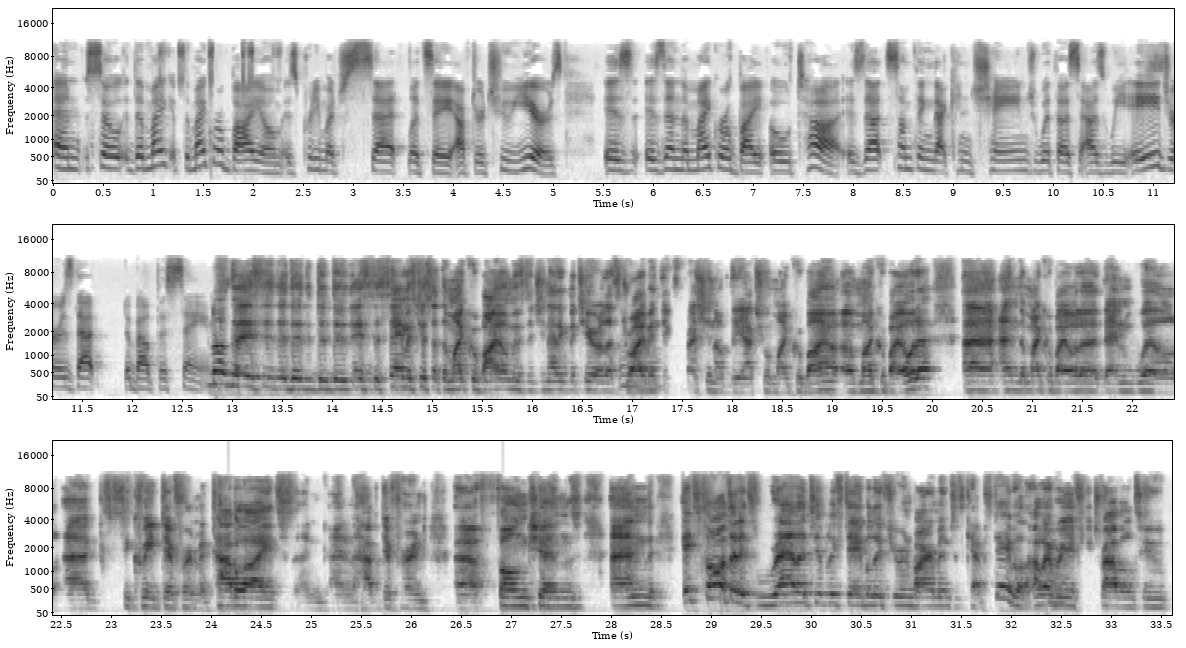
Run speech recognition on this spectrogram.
And so the mic- if the microbiome is pretty much set, let's say after two years, is is then the microbiota? Is that something that can change with us as we age, or is that about the same? No, it's, the, the, the, it's the same. It's just that the microbiome is the genetic material that's driving mm-hmm. the expression of the actual microbiome, uh, microbiota, uh, and the microbiota then will uh, secrete different metabolites and, and have different uh, functions. And it's thought that it's relatively stable if your environment is kept stable. However, mm-hmm. if you travel to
